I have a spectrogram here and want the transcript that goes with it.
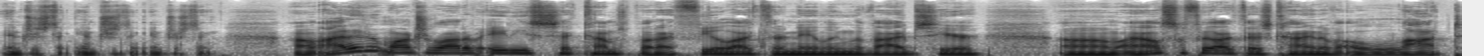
Interesting, interesting, interesting. Um, I didn't watch a lot of 80s sitcoms, but I feel like they're nailing the vibes here. Um, I also feel like there's kind of a lot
